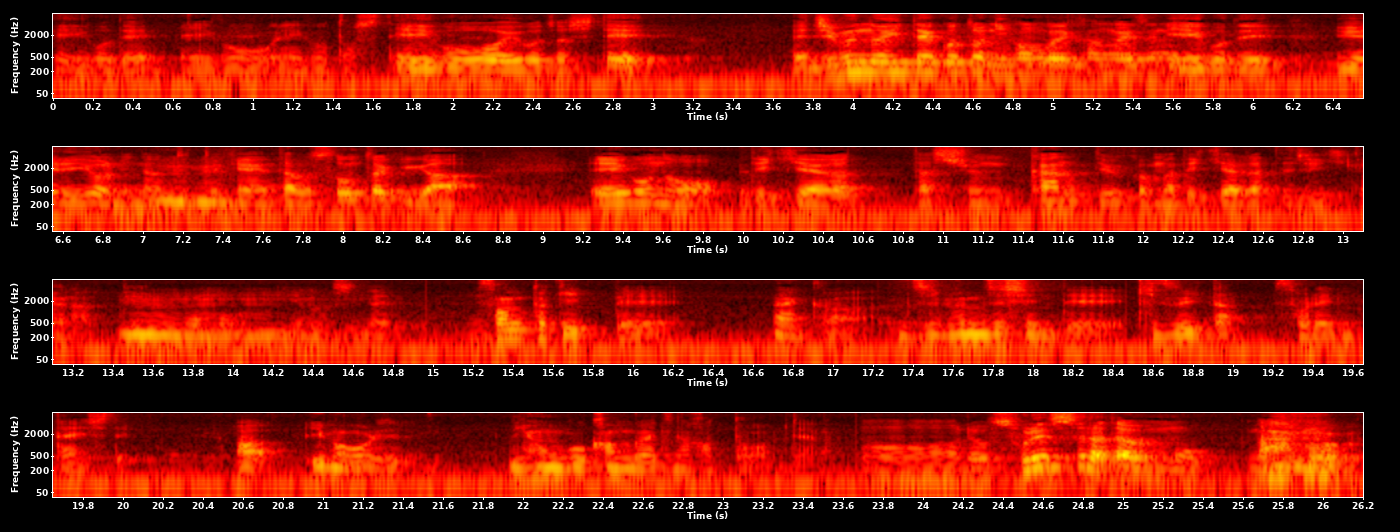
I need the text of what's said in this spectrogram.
う英語で英語を英語として。英語を英語としてで自分の言いたいことを日本語で考えずに英語で言えるようになっとったけん、うんうん。多分その時が英語の出来上がった瞬間っていうか、まあ、出来上がった時期かなって思いますね、うん。その時ってなんか自分自身で気づいたそれに対してあ今俺日本語考えてなかったわみたいな。あーでもそれすら多分もう何あも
